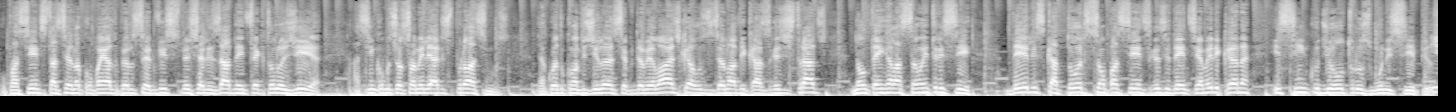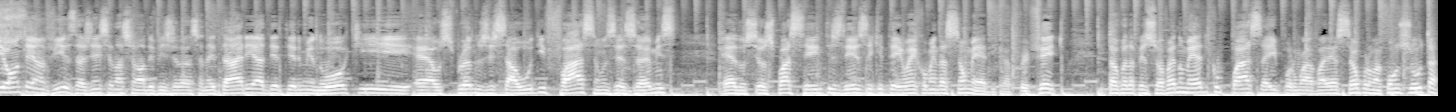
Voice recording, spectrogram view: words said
O paciente está sendo acompanhado pelo serviço especializado em infectologia, assim como seus familiares próximos. De acordo com a Vigilância Epidemiológica, os 19 casos registrados não têm relação entre si. Deles, 14 são pacientes residentes em Americana e 5 de outros municípios. E ontem a Visa, a Agência Nacional de Vigilância Sanitária, determinou que eh, os planos de saúde façam os exames eh, dos seus pacientes desde que tenham recomendação médica, perfeito? Então quando a pessoa vai no médico, passa aí por uma avaliação, por uma consulta,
